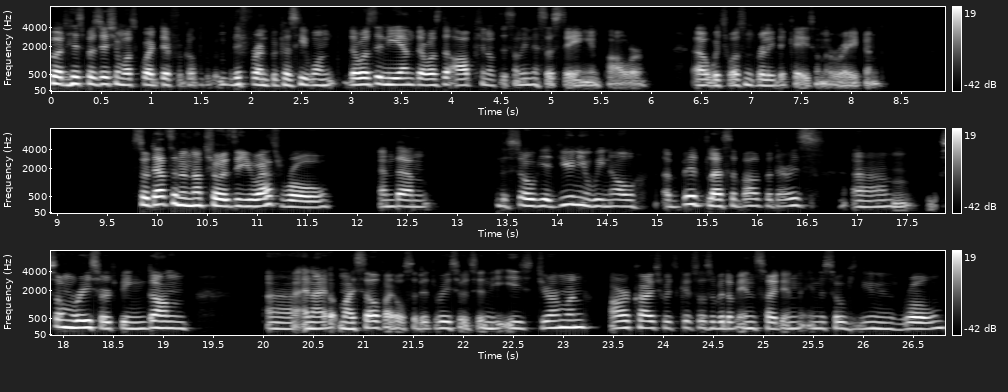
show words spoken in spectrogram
But his position was quite difficult, different because he won. There was in the end there was the option of the Sandinistas staying in power, uh, which wasn't really the case under Reagan. So that's in a nutshell is the U.S. role, and then the Soviet Union we know a bit less about, but there is um, some research being done. Uh, and I myself, I also did research in the East German archives, which gives us a bit of insight in, in the Soviet Union's role.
